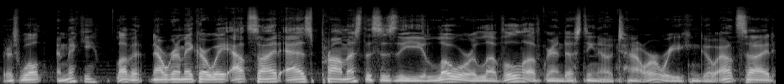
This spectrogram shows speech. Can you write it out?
There's Walt and Mickey. Love it. Now we're going to make our way outside as promised. This is the lower level of Gran Destino Tower where you can go outside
